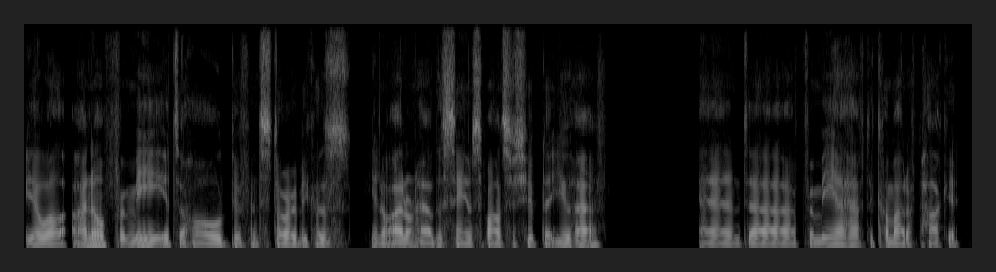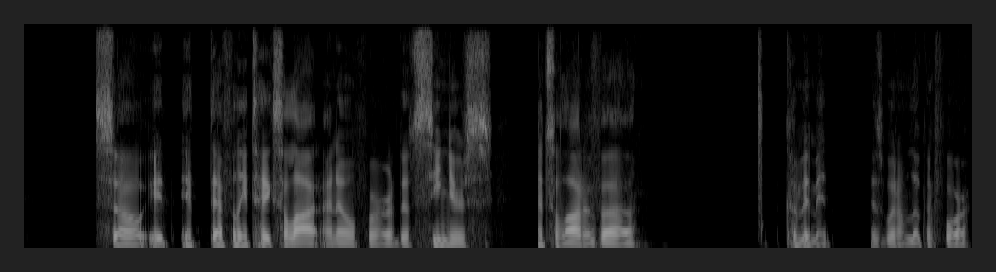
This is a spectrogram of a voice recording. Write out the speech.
Yeah. Well, I know for me, it's a whole different story because you know I don't have the same sponsorship that you have, and uh, for me, I have to come out of pocket. So it it definitely takes a lot. I know for the seniors, it's a lot of uh, commitment is what I'm looking for,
